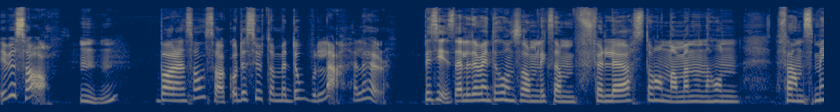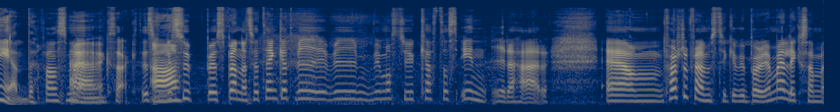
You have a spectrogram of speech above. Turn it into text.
USA. Mm. Bara en sån sak. Och dessutom med dola, eller hur? Precis, eller det var inte hon som liksom förlöste honom, men hon fanns med. Fanns med, Eh, exakt. Det ska ja. bli superspännande. Så jag tänker att vi, vi, vi måste ju kasta oss in i det här. Ehm, först och främst tycker jag vi börjar med liksom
